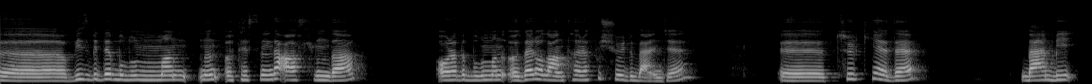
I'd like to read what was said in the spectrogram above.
Ee, biz bir de bulunmanın ötesinde aslında orada bulunmanın özel olan tarafı şuydu bence. Ee, Türkiye'de ben bir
